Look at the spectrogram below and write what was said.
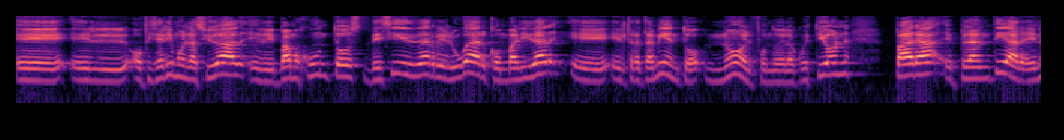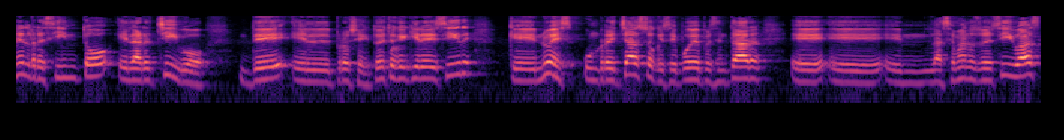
Eh, el oficialismo en la ciudad, eh, Vamos Juntos, decide darle lugar, convalidar eh, el tratamiento, no el fondo de la cuestión, para plantear en el recinto el archivo del proyecto. ¿Esto qué quiere decir? que no es un rechazo que se puede presentar eh, eh, en las semanas sucesivas,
